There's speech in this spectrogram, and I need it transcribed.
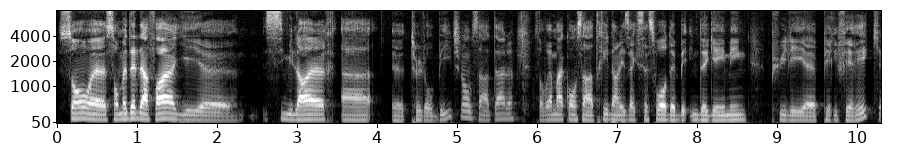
Son, euh, son modèle d'affaires, il est euh, similaire à euh, Turtle Beach, on s'entend. sont vraiment concentrés dans les accessoires de, gaming puis les euh, périphériques.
